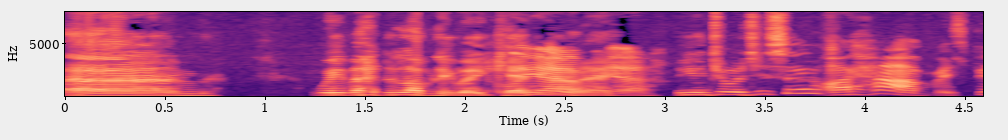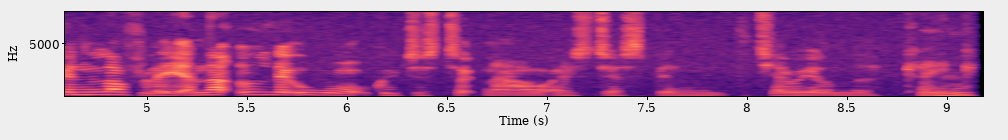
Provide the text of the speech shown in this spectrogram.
Um, we've had a lovely weekend, We have, haven't we? yeah. You enjoyed yourself? I have. It's been lovely, and that little walk we just took now has just been the cherry on the cake. Mm.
